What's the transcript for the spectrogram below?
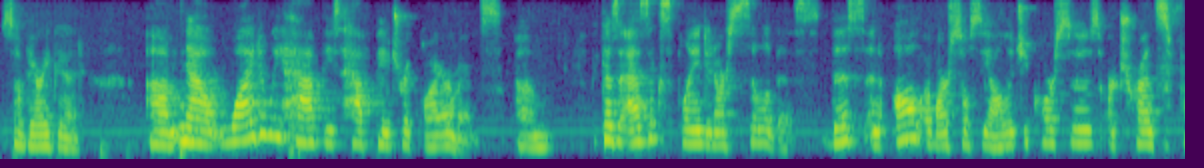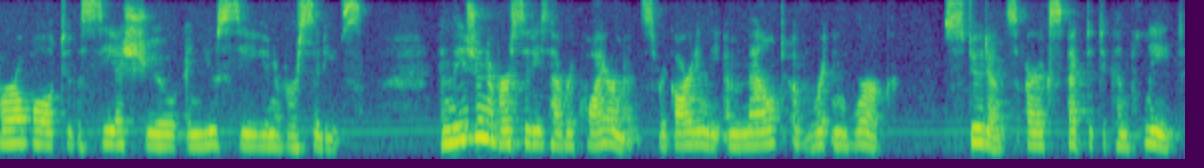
So, very good. Um, now, why do we have these half page requirements? Um, because, as explained in our syllabus, this and all of our sociology courses are transferable to the CSU and UC universities. And these universities have requirements regarding the amount of written work students are expected to complete,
